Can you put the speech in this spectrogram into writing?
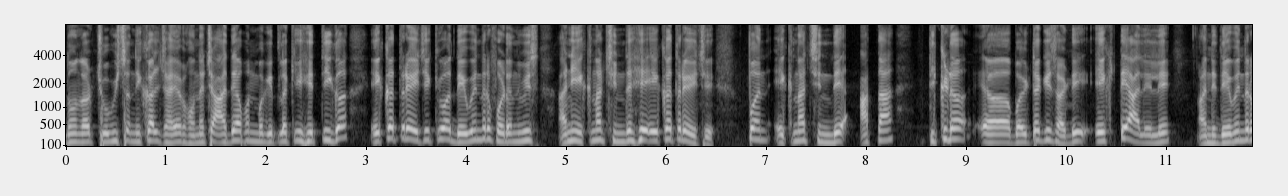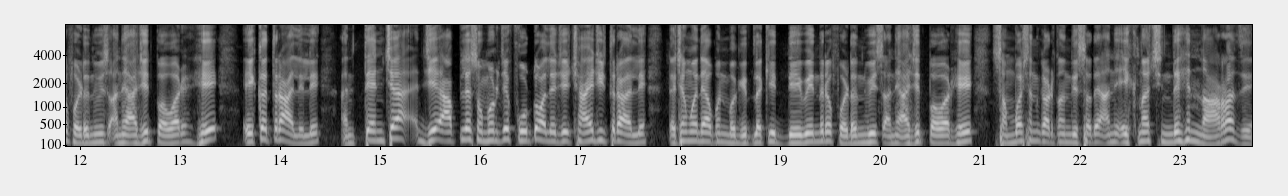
दोन हजार चोवीसचा निकाल जाहीर होण्याच्या आधी आपण बघितलं की हे तिघं एकत्र यायचे किंवा देवेंद्र फडणवीस आणि एकनाथ शिंदे हे एकत्र यायचे. पण एकनाथ शिंदे आता तिकडं बैठकीसाठी एकटे आलेले आणि देवेंद्र फडणवीस आणि अजित पवार हे एकत्र आलेले आणि त्यांच्या जे आपल्यासमोर जे फोटो आले जे छायाचित्र आले त्याच्यामध्ये आपण बघितलं की देवेंद्र फडणवीस आणि अजित पवार हे संभाषण करताना दिसत आहे आणि एकनाथ शिंदे हे नाराज आहे.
